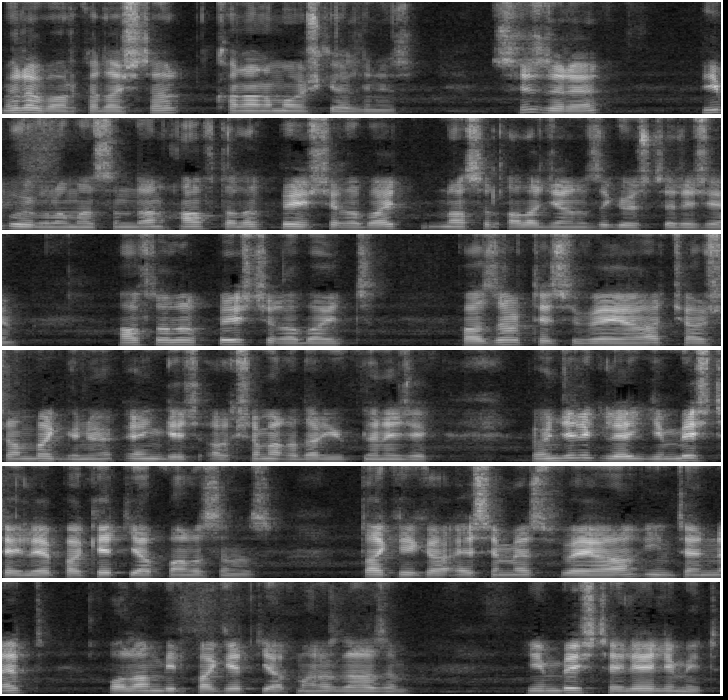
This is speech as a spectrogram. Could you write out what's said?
Merhaba arkadaşlar, kanalıma hoş geldiniz. Sizlere BIP uygulamasından haftalık 5 GB nasıl alacağınızı göstereceğim. Haftalık 5 GB pazartesi veya çarşamba günü en geç akşama kadar yüklenecek. Öncelikle 25 TL paket yapmalısınız. Dakika, SMS veya internet olan bir paket yapmanız lazım. 25 TL limit.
